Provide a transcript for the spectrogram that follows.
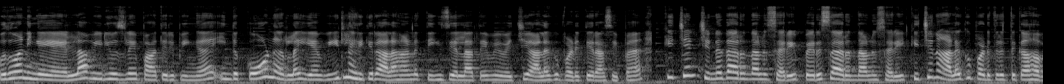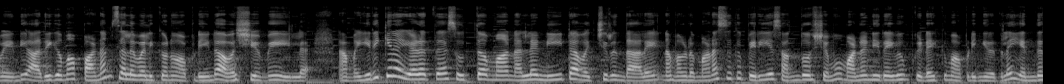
பொதுவாக நீங்கள் எல்லா வீடியோஸ்லேயும் பார்த்துருப்பீங்க இந்த கோர்னரில் என் வீட்டில் இருக்கிற அழகான திங்ஸ் எல்லாத்தையுமே வச்சு அழகுபடுத்தி ரசிப்பேன். கிச்சன் சின்னதாக இருந்தாலும் சரி பெருசாக இருந்தாலும் சரி கிச்சனை அழகுபடுத்துறதுக்காக வேண்டி அதிகமாக பணம் செலவழிக்கணும் அப்படின்ற அவசியமே இல்லை. நம்ம இருக்கிற இடத்த சுத்தமாக நல்ல நீட்டாக வச்சுருந்தாலே நம்மளோட மனசுக்கு பெரிய சந்தோஷமும் மனநிறைவும் கிடைக்கும் அப்படிங்கிறதுல எந்த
